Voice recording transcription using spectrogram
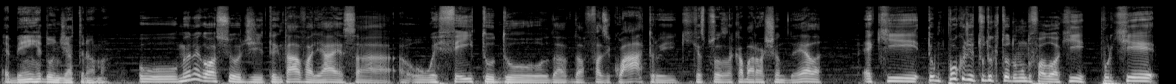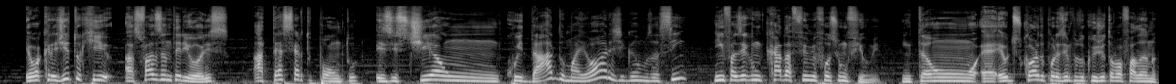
É bem redondinha a trama. O meu negócio de tentar avaliar essa, o efeito do, da, da fase 4 e o que, que as pessoas acabaram achando dela é que tem um pouco de tudo que todo mundo falou aqui, porque eu acredito que as fases anteriores, até certo ponto, existia um cuidado maior, digamos assim, em fazer com que cada filme fosse um filme. Então, é, eu discordo, por exemplo, do que o Gil tava falando,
